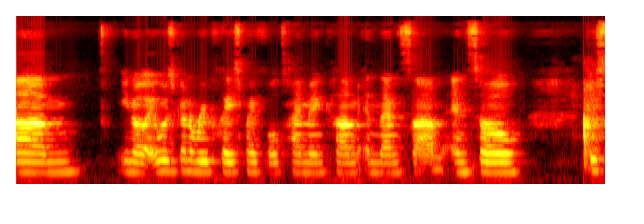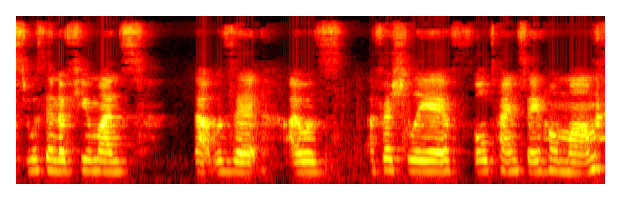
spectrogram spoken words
um, you know, it was going to replace my full time income and then some. And so just within a few months, that was it. I was officially a full time stay at home mom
